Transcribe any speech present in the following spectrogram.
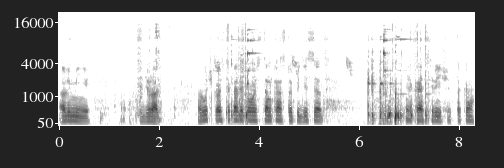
алюміній. Дюраль. Ручка ось така з якогось станка 150. Якась річ така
